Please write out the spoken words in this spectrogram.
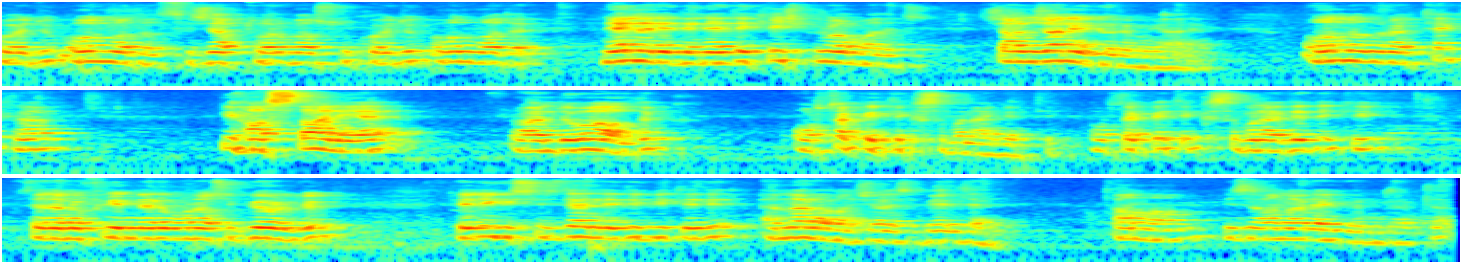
koyduk olmadı. Sıcak torba su koyduk olmadı. Neleri denedik hiçbir olmadı. Can can ediyorum yani. Ondan sonra tekrar bir hastaneye randevu aldık. Ortopedi kısmına gittik. Ortopedi kısmına dedi ki zaten o filmleri orası gördük. Dedi ki sizden dedi bir dedi MR alacağız belden. Tamam bizi MR'e gönderdiler.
